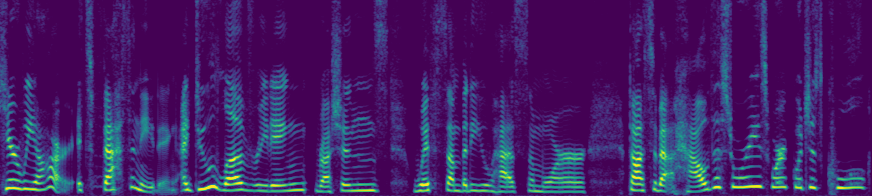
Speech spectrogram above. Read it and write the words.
here we are. It's fascinating. I do love reading Russians with somebody who has some more thoughts about how the stories work, which is cool.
